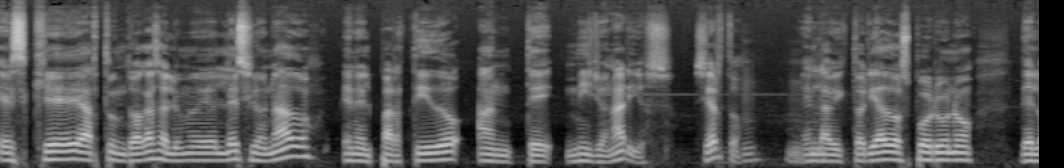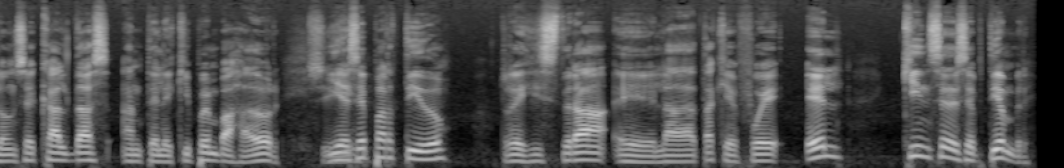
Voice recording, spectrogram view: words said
Es que Artunduaga salió lesionado en el partido ante Millonarios, ¿cierto? En la victoria 2 por 1 del Once Caldas ante el equipo embajador. Y ese partido registra eh, la data que fue el 15 de septiembre.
